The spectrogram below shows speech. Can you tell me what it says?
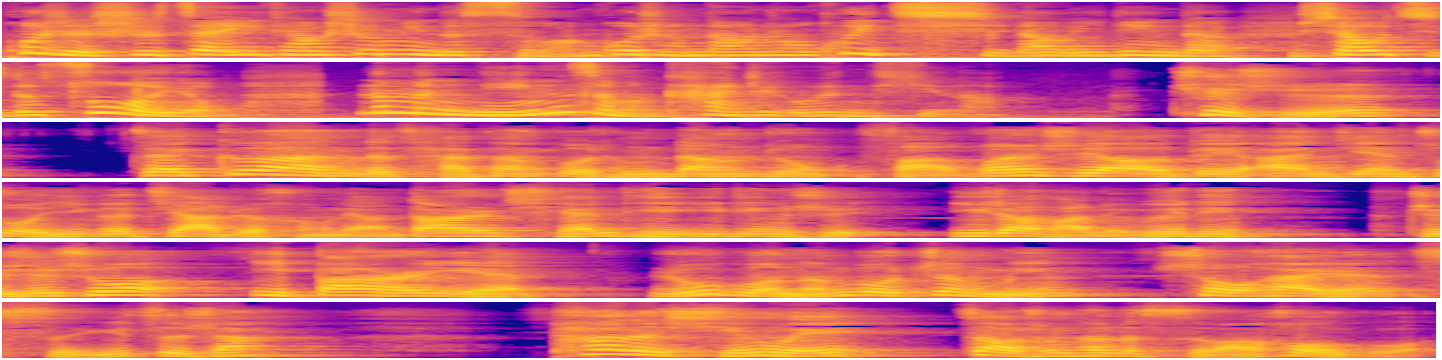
或者是在一条生命的死亡过程当中会起到一定的消极的作用。那么您怎么看这个问题呢？确实。在个案的裁判过程当中，法官是要对案件做一个价值衡量，当然前提一定是依照法律规定。只是说，一般而言，如果能够证明受害人死于自杀，他的行为造成他的死亡后果，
